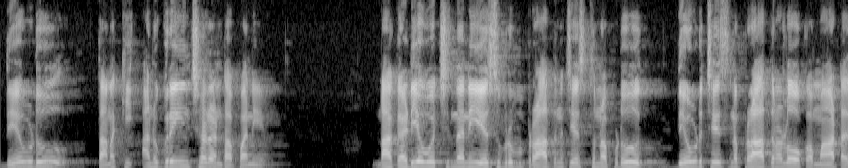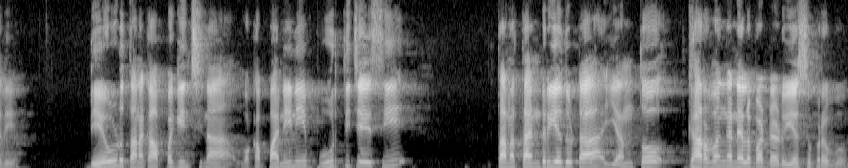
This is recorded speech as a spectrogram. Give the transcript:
దేవుడు తనకి అనుగ్రహించాడంట ఆ పని. నా గడియ వచ్చిందని యేసుప్రభు ప్రార్థన చేస్తున్నప్పుడు దేవుడు చేసిన ప్రార్థనలో ఒక మాట అది దేవుడు తనకు అప్పగించిన ఒక పనిని పూర్తి చేసి తన తండ్రి ఎదుట ఎంతో గర్వంగా నిలబడ్డాడు యేసుప్రభు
